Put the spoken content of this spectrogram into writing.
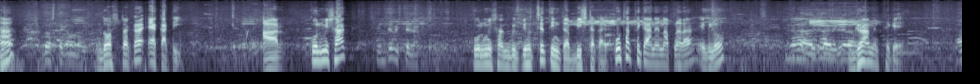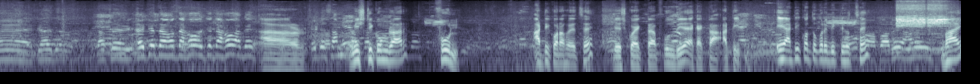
হ্যাঁ? দশ টাকা এক আটি। আর কলমি শাক? কলমি শাক বিক্রি হচ্ছে তিনটা বিশ টাকায়। কোথা থেকে আনেন আপনারা এগুলো? গ্রামের থেকে। আর মিষ্টি কুমড়ার ফুল। আটি করা হয়েছে। বেশ কয়েকটা ফুল দিয়ে এক একটা আটি। এই আটি কত করে বিক্রি হচ্ছে? ভাই।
